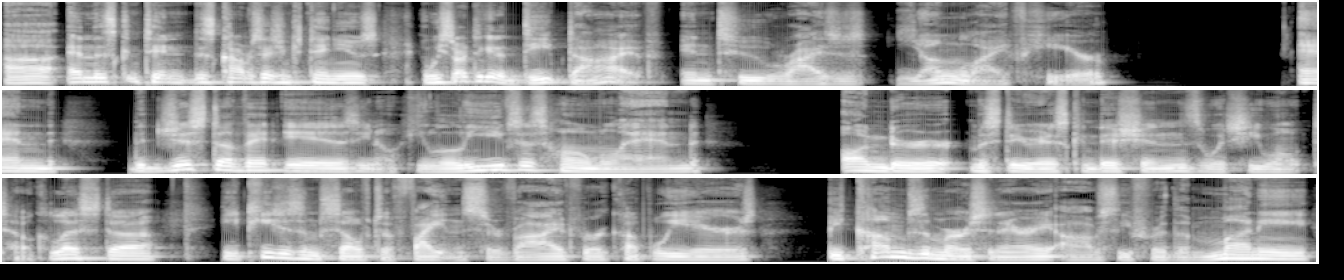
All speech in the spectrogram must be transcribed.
Uh, and this continue, this conversation continues, and we start to get a deep dive into Ryze's young life here. And the gist of it is, you know, he leaves his homeland under mysterious conditions, which he won't tell Kalista. He teaches himself to fight and survive for a couple years, becomes a mercenary, obviously for the money,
